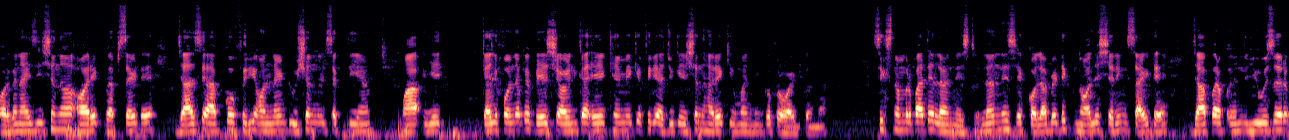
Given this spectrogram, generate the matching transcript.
ऑर्गेनाइजेशन है और एक वेबसाइट है, जहाँ से आपको फ्री ऑनलाइन ट्यूशन मिल सकती है। वहाँ ये कैलिफ़ोर्निया पे बेस्ड है और इनका एक है में कि फ्री एजुकेशन हर एक ह्यूमन बींग को प्रोवाइड करना। सिक्स नंबर पर आते हैं लर्निस्ट लर्निस्ट एक कोलाबरेटिव नॉलेज शेयरिंग साइट है, जहाँ पर यूज़र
